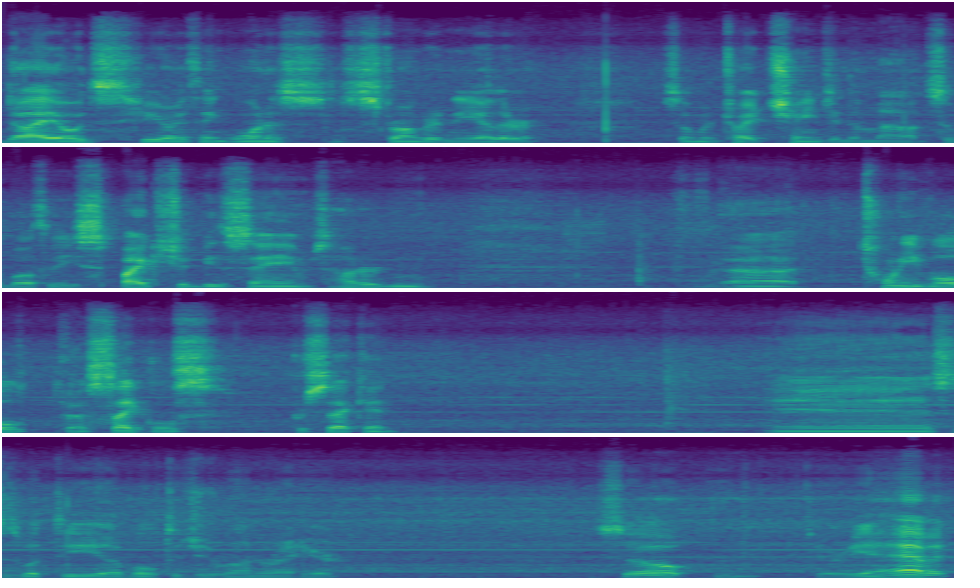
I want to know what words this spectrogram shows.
diodes here. I think one is stronger than the other. So I'm going to try changing them out. So both of these spikes should be the same. It's 120 uh, volt uh, cycles per second. And this is what the uh, voltage is running right here. So there you have it.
